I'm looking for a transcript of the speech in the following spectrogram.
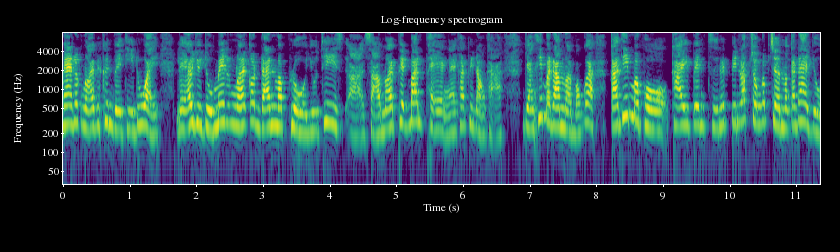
แม่นกน้อยไปขึ้นเวทีด้วย แล้วอยู่ๆแม่นกน้อยก็ดันมาโผล่อยู่ที่สาวน้อยเพชรบ้านแพงไงคะพี่น้องคะอย่างที่มาดามหน่อยบอกว่า การที่มาโผล่ใครเป็นศิลปินรับชมรับเชิญมันก็ได้อยู่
